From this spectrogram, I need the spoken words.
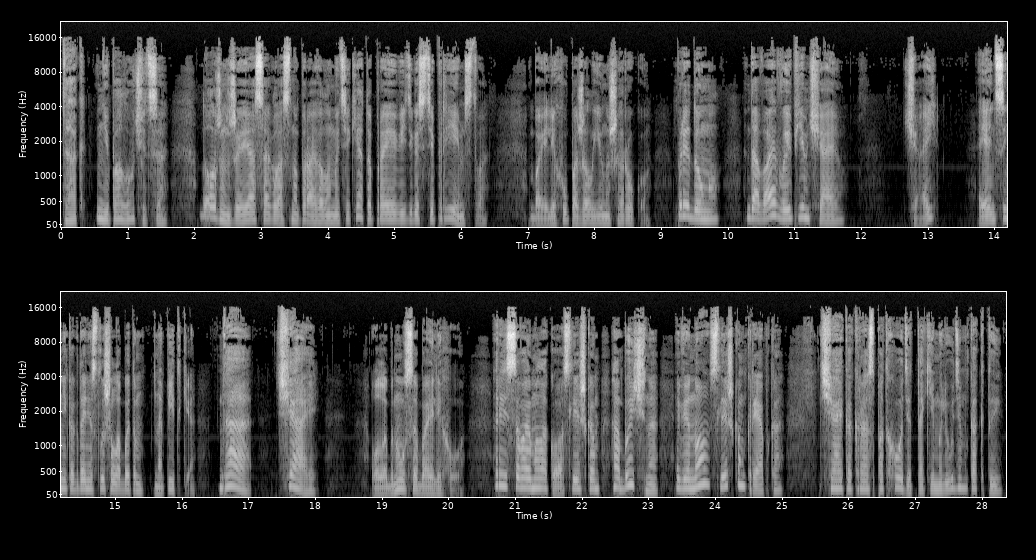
«Так не получится. Должен же я, согласно правилам этикета, проявить гостеприимство». Байлиху пожал юноше руку. «Придумал. Давай выпьем чаю». «Чай?» Яньцы никогда не слышал об этом напитке. «Да, чай», — улыбнулся Байлиху. «Рисовое молоко слишком обычно, вино слишком крепко. Чай как раз подходит таким людям, как ты».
